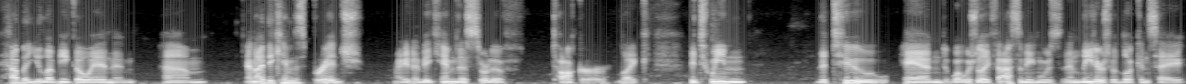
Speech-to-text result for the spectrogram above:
how about you let me go in and um, and I became this bridge, right? I became this sort of talker, like between the two. And what was really fascinating was then leaders would look and say,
